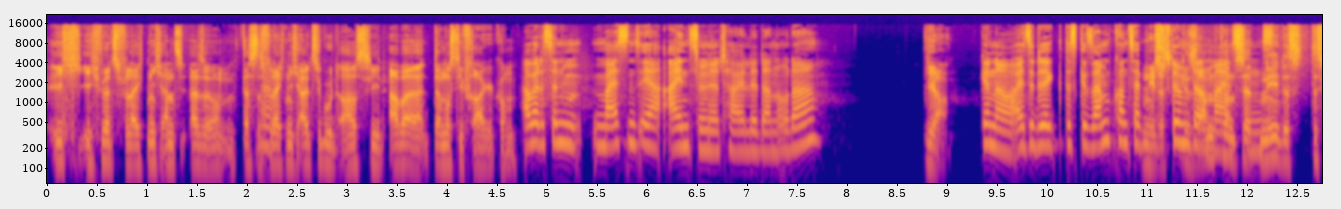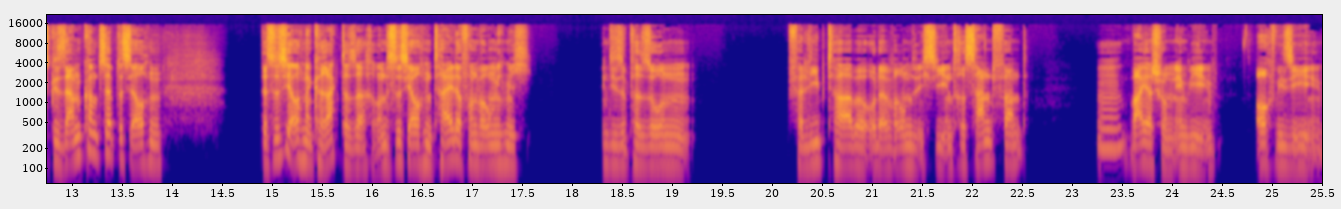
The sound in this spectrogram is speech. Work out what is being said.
ich, ich würde es vielleicht nicht, an, also dass es Ja. vielleicht nicht allzu gut aussieht, aber da muss die Frage kommen. Aber das sind meistens eher einzelne Teile dann, oder? Ja. Genau, also das Gesamtkonzept Nee, das stimmt dann Gesamtkonzept, meistens. nee, das, das Gesamtkonzept ist ja auch ein, das ist ja auch eine Charaktersache und es ist ja auch ein Teil davon, warum ich mich in diese Person verliebt habe oder warum ich sie interessant fand, Mhm. war ja schon irgendwie auch, wie sie,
